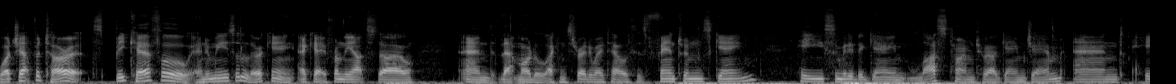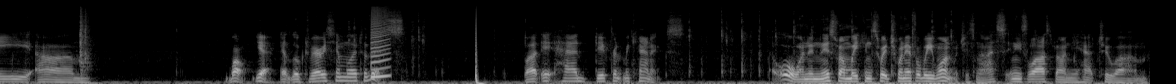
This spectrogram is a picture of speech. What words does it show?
Watch out for turrets. Be careful. Enemies are lurking. Okay, from the art style and that model, I can straight away tell this is Phantom's game. He submitted a game last time to our game jam, and he, um, well, yeah, it looked very similar to this. But it had different mechanics. Oh, and in this one we can switch whenever we want, which is nice. In his last one you had to, um,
